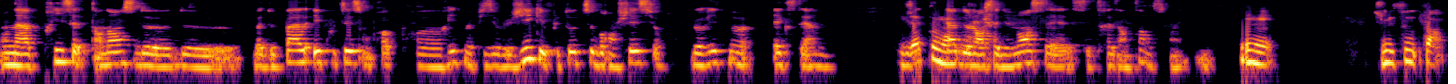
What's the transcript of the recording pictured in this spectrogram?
on a pris cette tendance de de bah, de pas écouter son propre rythme physiologique et plutôt de se brancher sur le rythme externe. Exactement. le cas de l'enseignement, c'est très intense. Ouais je me souviens,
